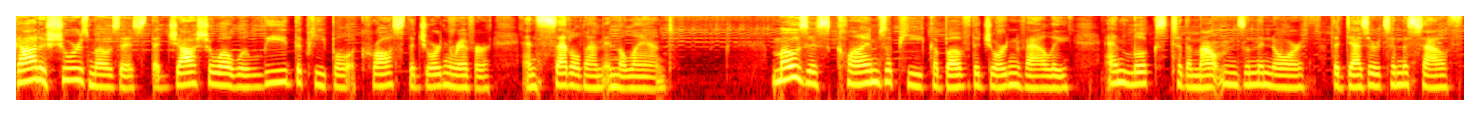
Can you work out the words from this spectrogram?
God assures Moses that Joshua will lead the people across the Jordan River and settle them in the land. Moses climbs a peak above the Jordan Valley and looks to the mountains in the north, the deserts in the south,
